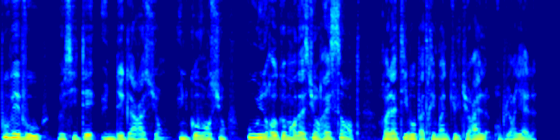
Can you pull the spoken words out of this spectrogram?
Pouvez-vous me citer une déclaration, une convention ou une recommandation récente relative au patrimoine culturel au pluriel,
